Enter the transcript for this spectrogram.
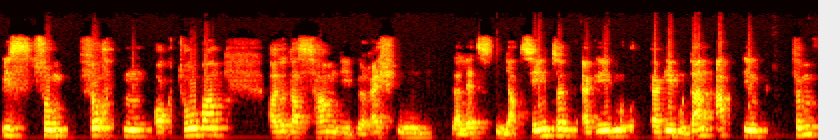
bis zum 4. Oktober. Also das haben die Berechnungen der letzten Jahrzehnte ergeben. ergeben. Und dann ab dem 5.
